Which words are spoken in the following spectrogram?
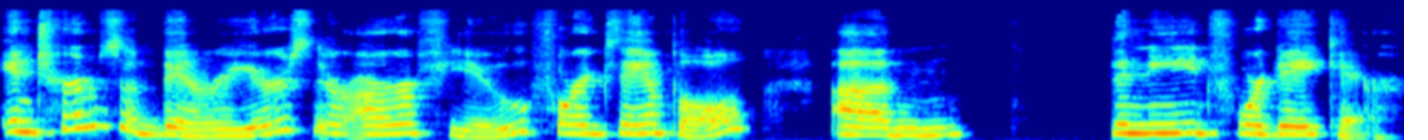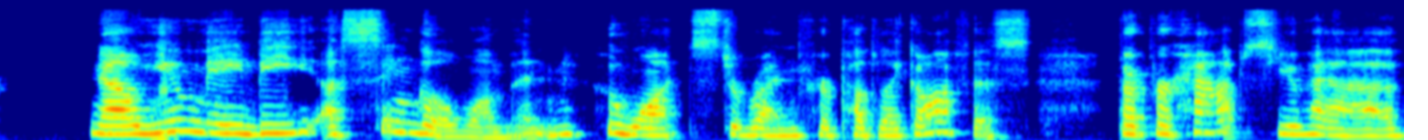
In terms of barriers, there are a few. For example, um, the need for daycare. Now, you may be a single woman who wants to run for public office, but perhaps you have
